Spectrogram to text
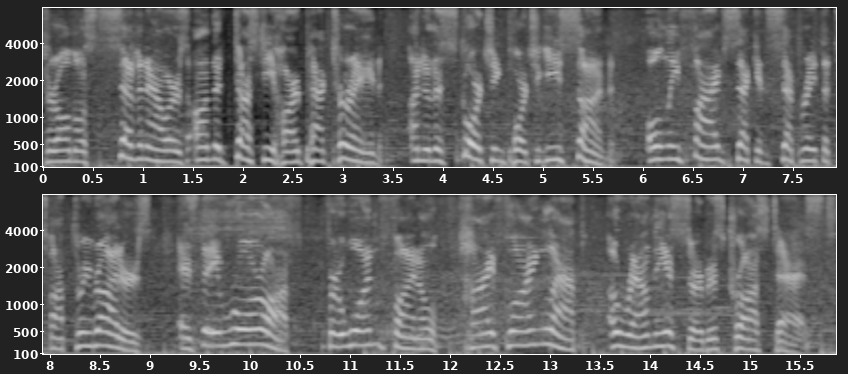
After almost seven hours on the dusty, hard packed terrain under the scorching Portuguese sun. Only five seconds separate the top three riders as they roar off for one final high flying lap around the Acerbis cross test.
